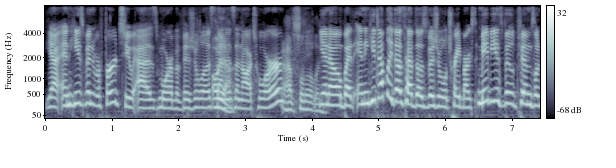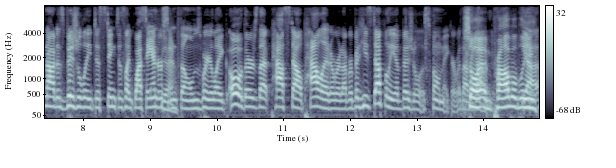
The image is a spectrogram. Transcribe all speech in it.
yeah, and he's been referred to as more of a visualist Oh, than yeah. as an auteur. absolutely, You know, but and he definitely does have those visual trademarks. Maybe his films are not as visually distinct as like Wes Anderson Yeah. films, where you're like, oh, there's that pastel palette or whatever. But he's definitely a visualist filmmaker. Without so and probably Yeah.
